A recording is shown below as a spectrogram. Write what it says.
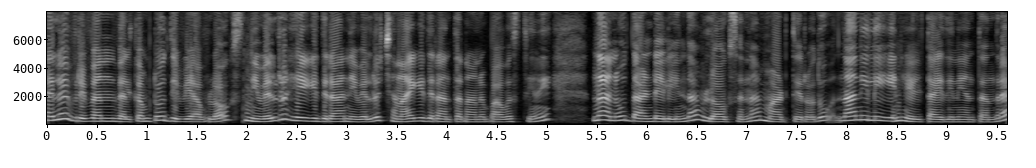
Hello everyone welcome to Divya vlogs ನೀವೆಲ್ಲರೂ ಹೇಗಿದ್ದೀರಾ? ನೀವೆಲ್ಲರೂ ಚೆನ್ನಾಗಿದ್ದೀರಾ ಅಂತ ನಾನು ಭಾವಿಸ್ತೀನಿ. ನಾನು ದಾಂಡೇಲಿಯಿಂದ ವ್ಲಾಗ್ಸನ್ನು ಮಾಡ್ತಿರೋದು. ನಾನಿಲ್ಲಿ ಏನು ಹೇಳ್ತಾ ಇದ್ದೀನಿ ಅಂತಂದರೆ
